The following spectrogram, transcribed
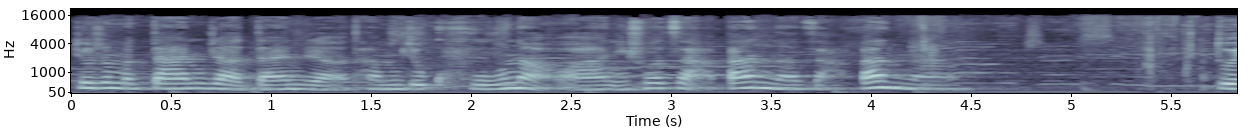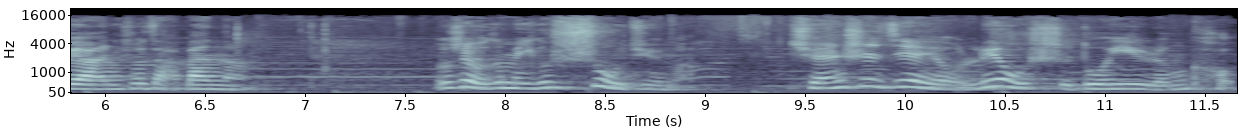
就这么单着单着，他们就苦恼啊！你说咋办呢？咋办呢？对呀，你说咋办呢？不是有这么一个数据吗？全世界有六十多亿人口，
